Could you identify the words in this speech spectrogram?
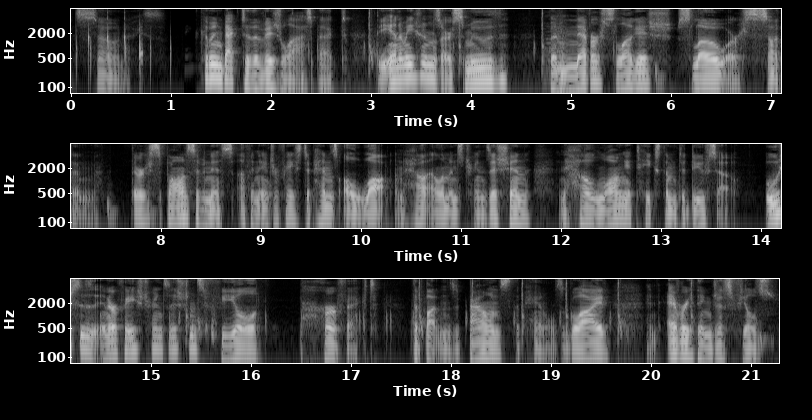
That's so nice. Coming back to the visual aspect, the animations are smooth, but never sluggish, slow, or sudden. The responsiveness of an interface depends a lot on how elements transition and how long it takes them to do so. osu!'s interface transitions feel perfect. The buttons bounce, the panels glide, and everything just feels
